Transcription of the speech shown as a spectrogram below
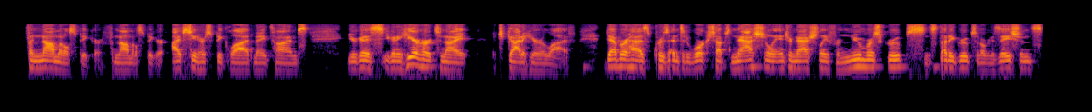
Phenomenal speaker, phenomenal speaker. I've seen her speak live many times. You're gonna you're gonna hear her tonight, but you got to hear her live. Debra has presented workshops nationally, internationally for numerous groups and study groups and organizations.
